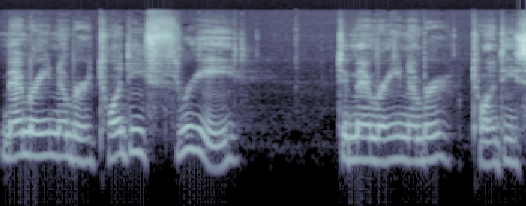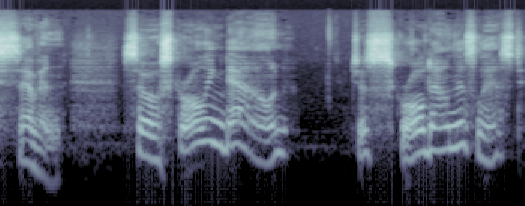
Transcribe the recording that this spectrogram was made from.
memory number 23 to memory number 27. So scrolling down, just scroll down this list.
